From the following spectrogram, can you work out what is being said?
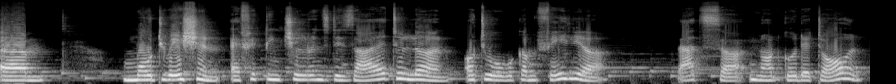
um, motivation, affecting children's desire to learn or to overcome failure. That's uh, not good at all.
